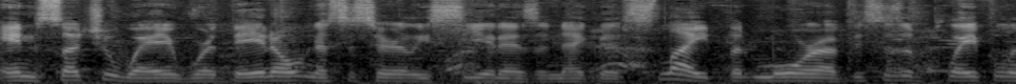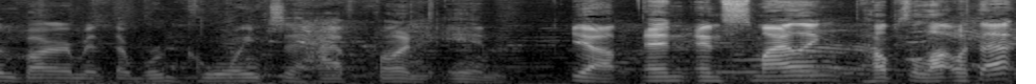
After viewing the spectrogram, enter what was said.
in such a way where they don't necessarily see it as a negative slight, but more of this is a playful environment that we're going to have fun in. yeah and and smiling helps a lot with that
